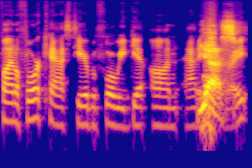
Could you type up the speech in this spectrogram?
final forecast here before we get on out of yes, right?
